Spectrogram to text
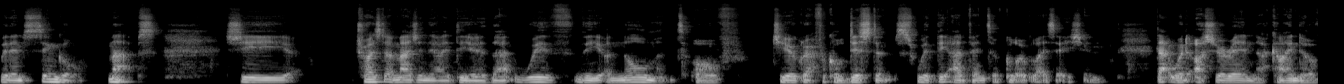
within single maps, she tries to imagine the idea that with the annulment of geographical distance with the advent of globalization, that would usher in a kind of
